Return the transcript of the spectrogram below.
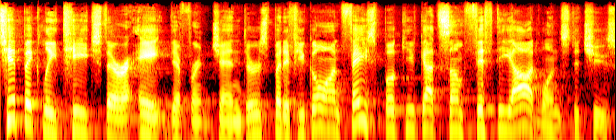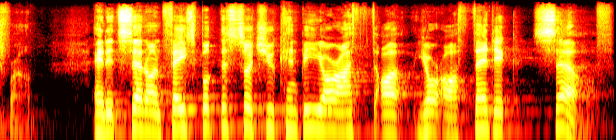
typically teach there are eight different genders, but if you go on Facebook, you've got some 50 odd ones to choose from. And it's said on Facebook this that you can be your, uh, your authentic self.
